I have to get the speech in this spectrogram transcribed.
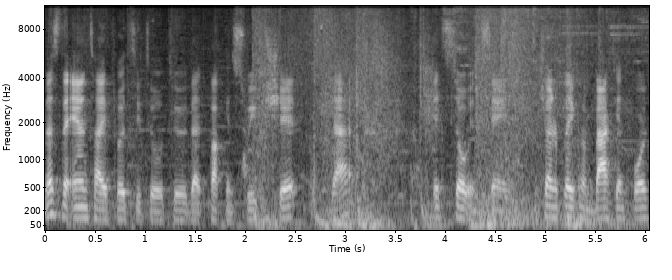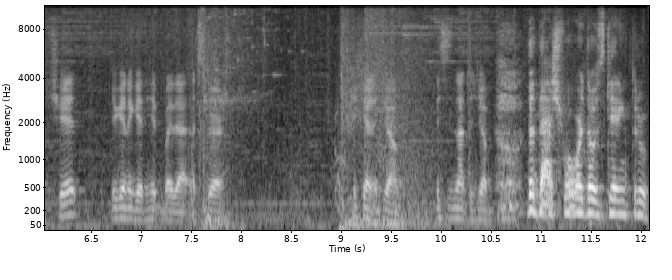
That's the anti-footsie tool, too. That fucking sweep shit. That. It's so insane. You're trying to play from back and forth shit, you're gonna get hit by that, I swear. He can't jump. This is not the jump. the dash forward that was getting through.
